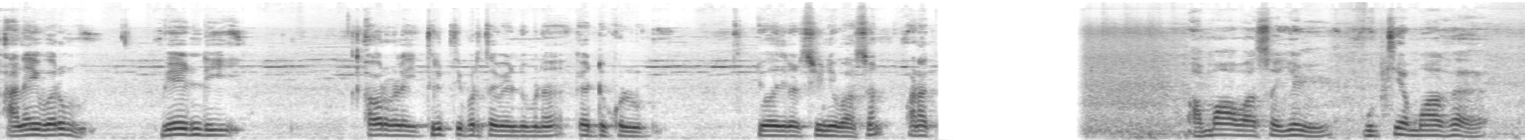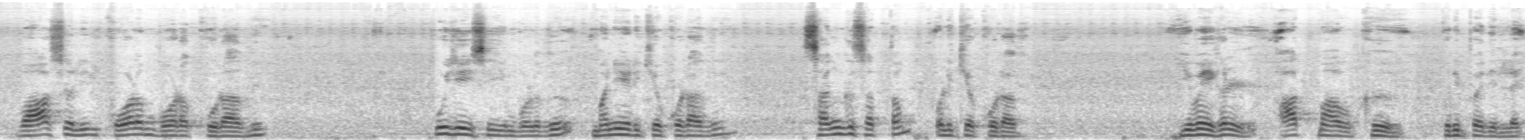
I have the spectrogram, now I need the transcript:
அனைவரும் வேண்டி அவர்களை திருப்திப்படுத்த வேண்டும் என கேட்டுக்கொள்ளும் ஜோதிடர் ஸ்ரீனிவாசன் வணக்கம். அமாவாசையில் முக்கியமாக வாசலில் கோலம் போடக்கூடாது. பூஜை செய்யும் பொழுது மணி அடிக்கக்கூடாது. சங்கு சத்தம் ஒழிக்கக்கூடாது இவைகள் ஆத்மாவுக்கு பிடிப்பதில்லை.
